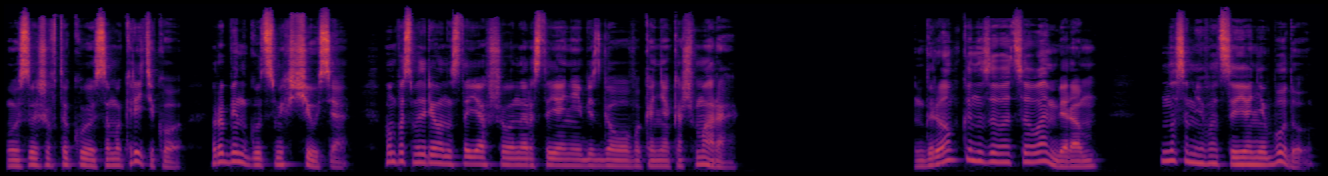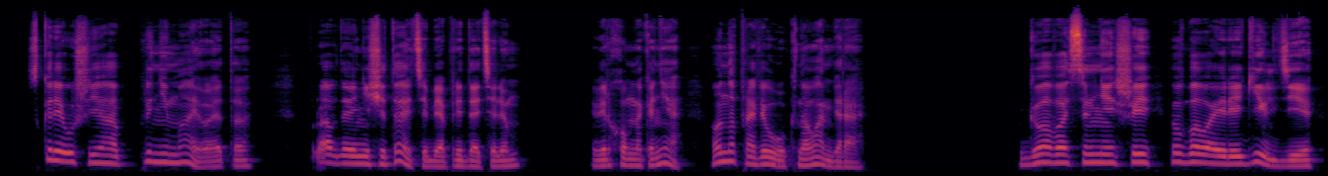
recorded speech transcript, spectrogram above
Услышав такую самокритику, Робин Гуд смягчился. Он посмотрел на стоявшего на расстоянии безголового коня кошмара. Громко называться Ламбером, но сомневаться я не буду. Скорее уж я принимаю это. Правда, я не считаю тебя предателем. Верхом на коне он направил лук на Ламбера глава сильнейшей в Балайре гильдии,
